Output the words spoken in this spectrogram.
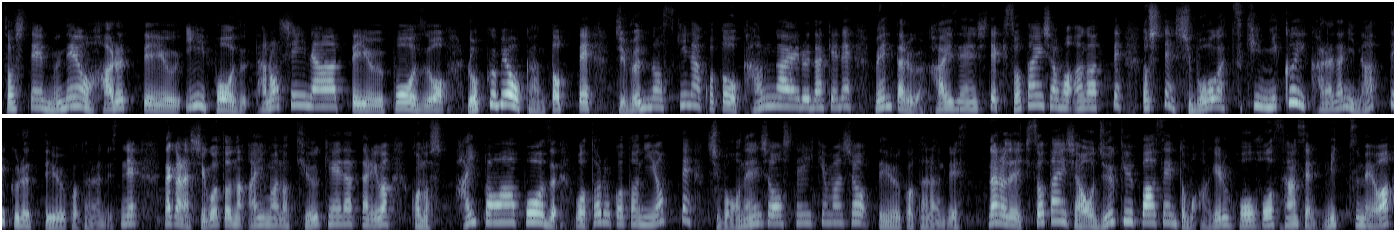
そして胸を張るっていういいポーズ、楽しいなっていうポーズを6秒間とって自分の好きなことを考えるだけでメンタルが改善して基礎代謝も上がって、そして脂肪がつきにくい体になってくるっていうことなんですね。だから仕事の合間の休憩だったりは、このハイパワーポーズを取ることによって脂肪燃焼していきましょうっていうことなんです。なので基礎代謝を19%も上げる方法3選。3つ目は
